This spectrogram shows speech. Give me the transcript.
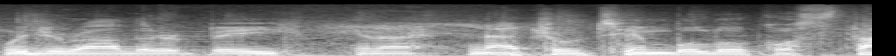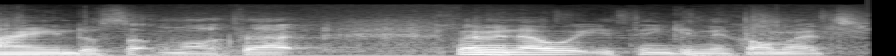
would you rather it be, you know, natural timber look or stained or something like that? Let me know what you think in the comments.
